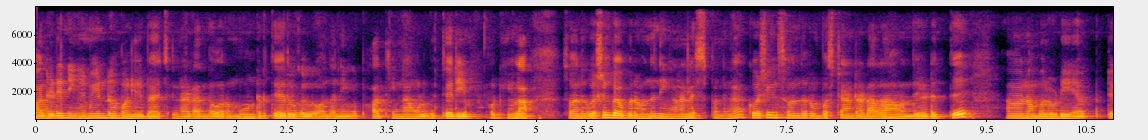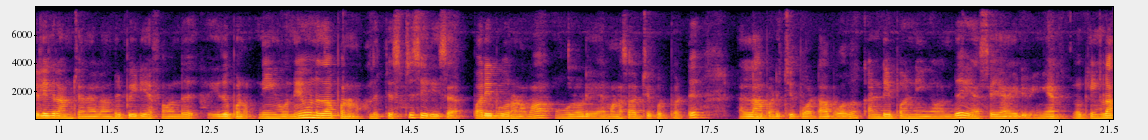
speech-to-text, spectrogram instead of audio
ஆல்ரெடி நீங்கள் மீண்டும் பள்ளி பேட்சில் நடந்த ஒரு மூன்று தேர்வுகள் வந்து நீங்கள் பார்த்தீங்கன்னா உங்களுக்கு தெரியும். ஓகேங்களா ஸோ அந்த கொஷின் பேப்பரை வந்து நீங்கள் அனலைஸ் பண்ணுங்கள் கொஷின்ஸ் வந்து ரொம்ப ஸ்டாண்டர்டாக தான் வந்து எடுத்து நம்மளுடைய டெலிகிராம் சேனலில் வந்து பிடிஎஃப்பை வந்து இது பண்ணும். நீங்கள் ஒன்றே ஒன்று தான் பண்ணணும். அந்த டெஸ்ட்டு சீரீஸை பரிபூரணமாக உங்களுடைய மனசாட்சிக்கு உட்பட்டு நல்லா படித்து போட்டால் போதும். கண்டிப்பாக நீங்கள் வந்து எஸ்ஐ ஆகிடுவீங்க ஓகேங்களா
